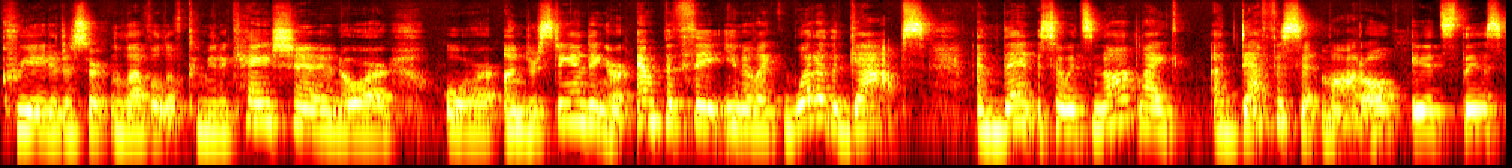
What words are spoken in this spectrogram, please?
created a certain level of communication or or understanding or empathy, you know, like what are the gaps? And then so it's not like a deficit model, it's this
